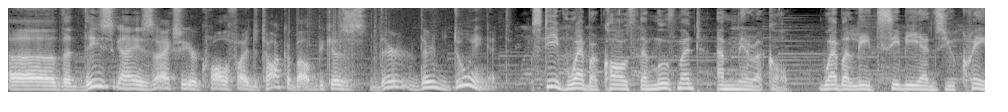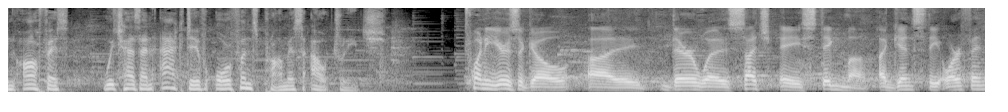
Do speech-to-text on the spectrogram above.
uh, that these guys actually are qualified to talk about because they're, they're doing it. Steve Weber calls the movement a miracle. Weber leads CBN's Ukraine office, which has an active Orphans Promise outreach. 20 years ago, uh, there was such a stigma against the orphan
